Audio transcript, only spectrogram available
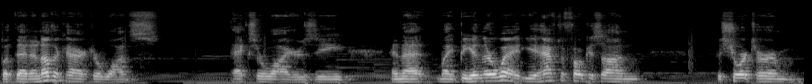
but then another character wants X or Y or Z, and that might be in their way. You have to focus on the short term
